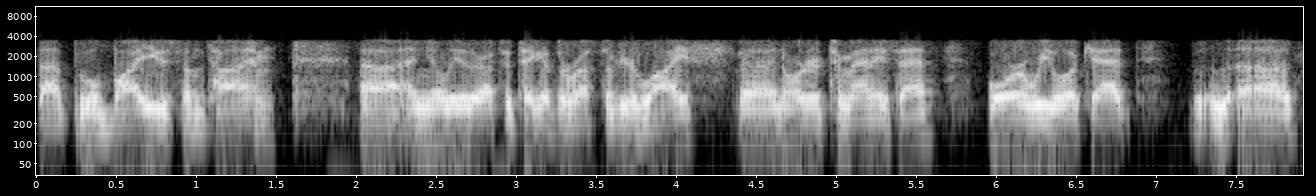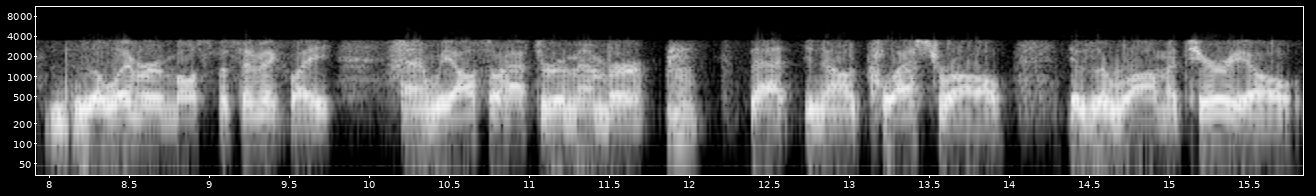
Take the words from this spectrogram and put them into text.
that will buy you some time. Uh, and you'll either have to take it the rest of your life uh, in order to manage that, or we look at uh, the liver most specifically, and we also have to remember that you know cholesterol is the raw material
